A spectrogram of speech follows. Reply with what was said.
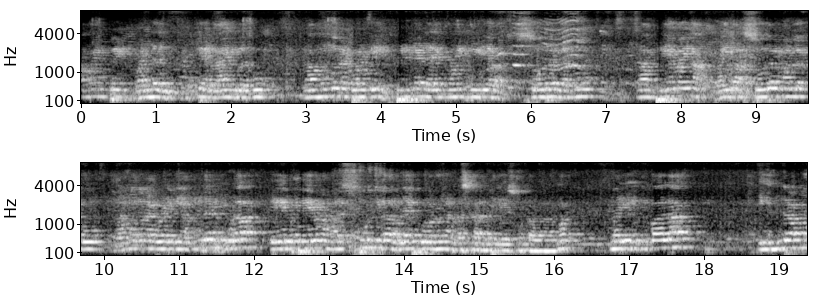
రామాయంపేట్ మండల్ ముఖ్య నాయకులకు నా ముందున్నటువంటి ప్రింట్ అండ్ ఎలక్ట్రానిక్ మీడియా సోదరులకు నా ప్రియమైన మహిళా సోదరులకు నమ్ముతున్నటువంటి మీ అందరికీ కూడా పేరు పేరున మనస్ఫూర్తిగా హృదయపూర్వకంగా నమస్కారం తెలియజేసుకుంటా ఉన్నాము. మరి ఇవాళ ఈ ఇంద్రమ్మ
